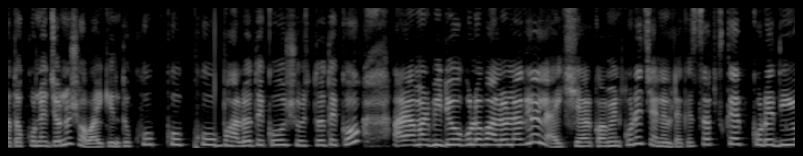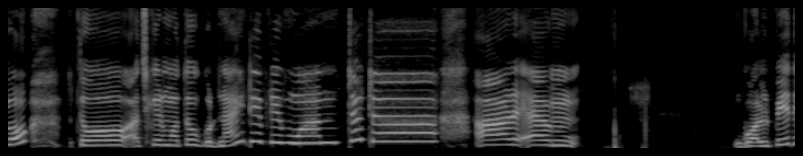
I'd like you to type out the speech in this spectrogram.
ততক্ষণের জন্য সবাই কিন্তু খুব খুব খুব ভালো থেকো, সুস্থ থেকো। আর আমার ভিডিওগুলো ভালো লাগলে লাইক, শেয়ার, কমেন্ট করে চ্যানেলটাকে সাবস্ক্রাইব করে দিও। তো আজকের মতো গুড নাইট এভরি ওয়ান টাটা আর গল্পের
